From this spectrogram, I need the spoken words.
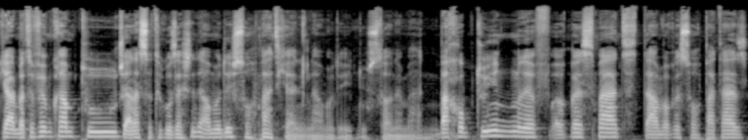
که البته فکر می‌کنم تو جلسات گذشته در موردش صحبت کردیم در مورد ای دوستان من. و خب تو این قسمت در واقع صحبت از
